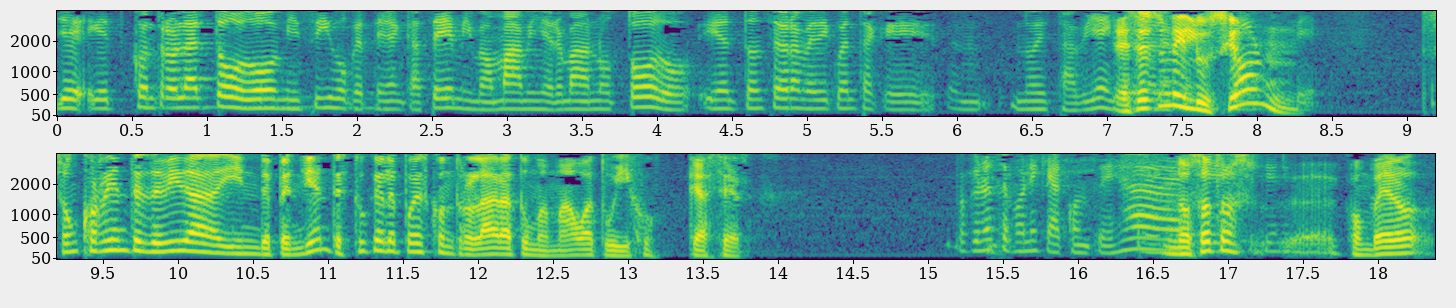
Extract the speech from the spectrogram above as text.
eh, controlar todo, mis hijos que tenían que hacer, mi mamá, mis hermanos, todo. Y entonces ahora me di cuenta que no está bien. Esa es una ilusión son corrientes de vida independientes. ¿Tú qué le puedes controlar a tu mamá o a tu hijo qué hacer? Porque no se pone que aconsejar. Nosotros, eh, con Vero,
